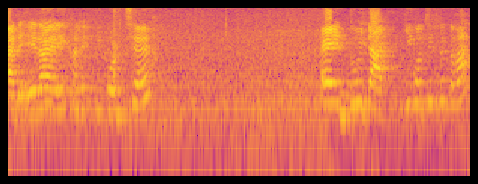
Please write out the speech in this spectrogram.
আর এরা এইখানে কি করছে? এই দুইটা কি করছিস রে তোরা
